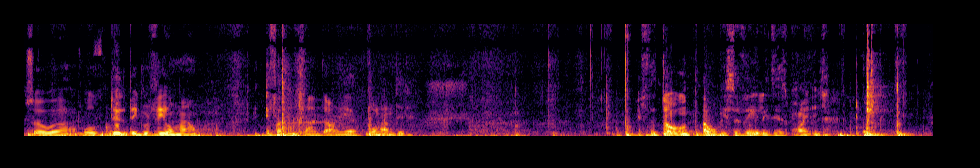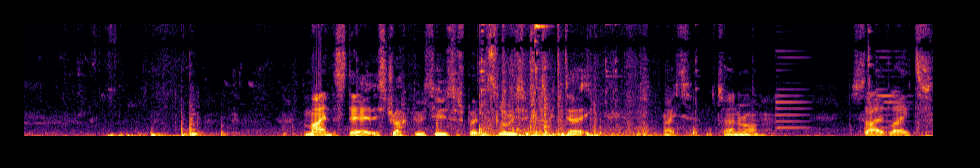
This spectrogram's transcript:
So uh, we'll do the big reveal now. If I can climb down here one-handed. If they don't, I will be severely disappointed. Mind the state this tractor is used to spreading slurry so it gets a bit dirty. Right, we'll turn her on. Side lights.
